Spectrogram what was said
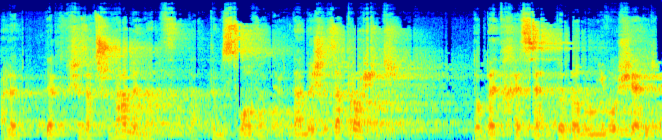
Ale jak się zatrzymamy nad, nad tym słowem, jak damy się zaprosić do Bet Hesed, do domu miłosierdzia,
